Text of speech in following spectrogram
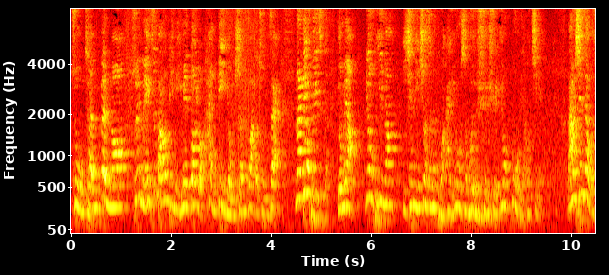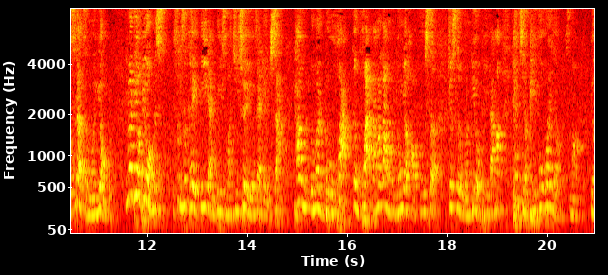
主成分哦，所以每一支保养品里面都有旱地永生花的存在。那六 P 有没有？六 P 呢？以前林秀真的不爱，因为什么有血血？因为不了解。然后现在我知道怎么用，因为六 P 我们是是不是可以滴两滴什么肌萃油在脸上？它有没有乳化更快？然后让我们拥有好肤色，就是我们六 P，然后看起来皮肤会有什么？有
